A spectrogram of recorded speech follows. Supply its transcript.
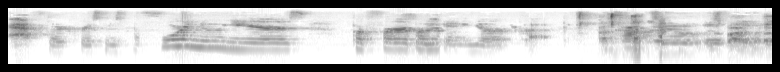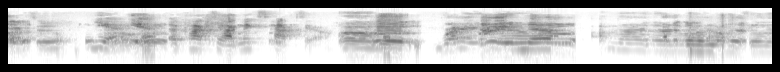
after Christmas, before New Year's, preferably in your cup? A cocktail, as far as a cocktail. Yeah, yeah, a cocktail, mixed cocktail. Um, right, Right now, now, I'm not gonna. I'm feeling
